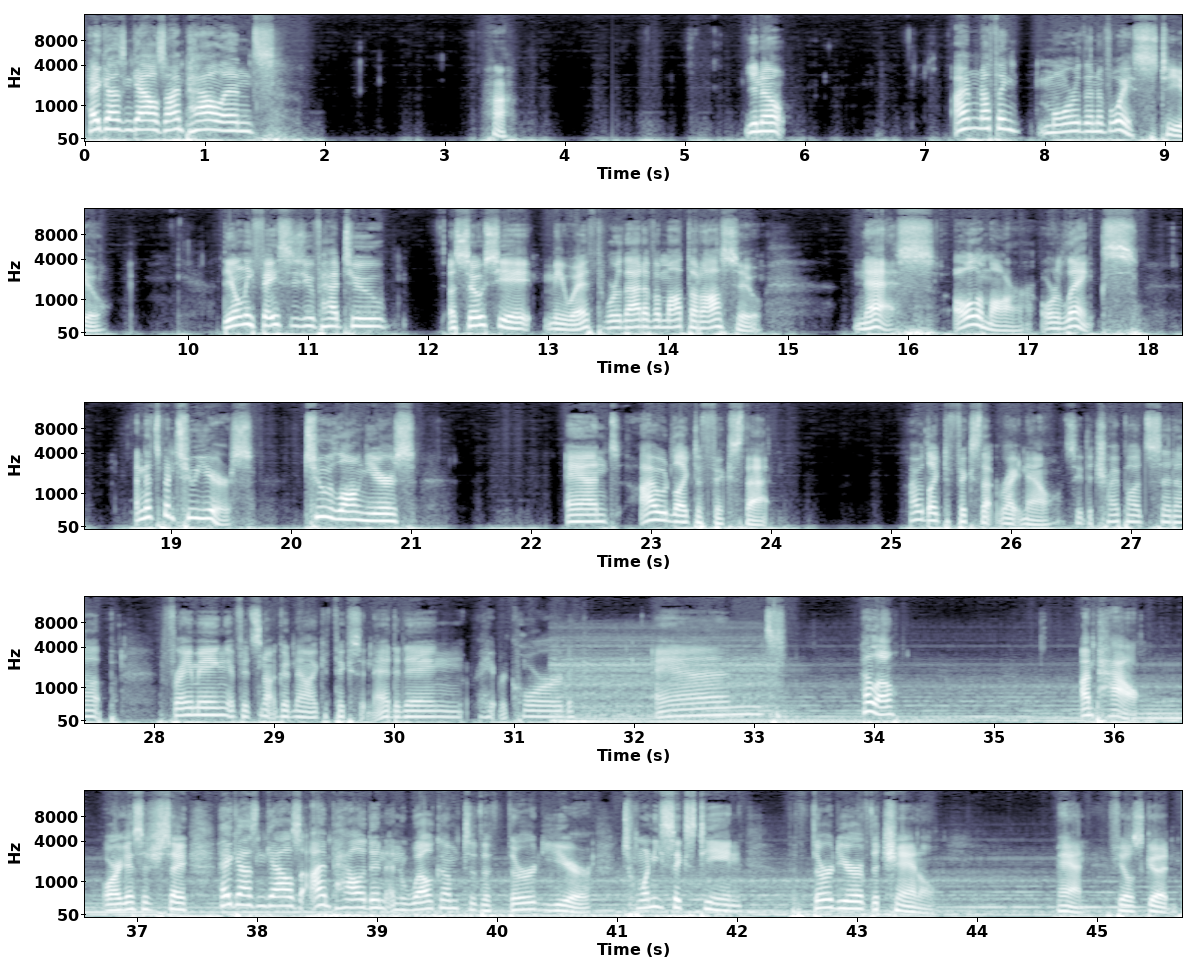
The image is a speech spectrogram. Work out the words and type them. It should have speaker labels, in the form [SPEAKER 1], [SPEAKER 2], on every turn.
[SPEAKER 1] Hey guys and gals, I'm Pal and... Huh. You know, I'm nothing more than a voice to you. The only faces you've had to associate me with were that of Amaterasu, Ness, Olimar, or Lynx. And it's been two years. Two long years. And I would like to fix that. I would like to fix that right now. See the tripod set up, framing. If it's not good now, I can fix it in editing. Hit record. And... Hello. I'm Pal. Or I guess I should say, hey guys and gals, I'm Paladin, and welcome to the third year, 2016, the third year of the channel. Man, it feels good.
